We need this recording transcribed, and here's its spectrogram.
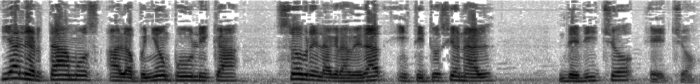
y alertamos a la opinión pública sobre la gravedad institucional de dicho hecho.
